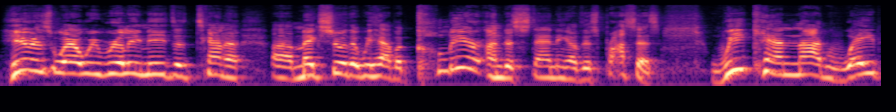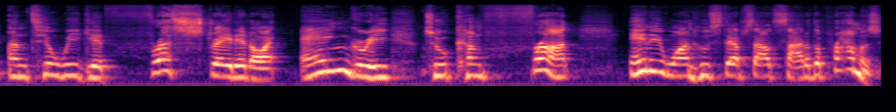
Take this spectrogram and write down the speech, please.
here is where we really need to kind of uh, make sure that we have a clear understanding of this process. We cannot wait until we get frustrated or angry to confront anyone who steps outside of the promise.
